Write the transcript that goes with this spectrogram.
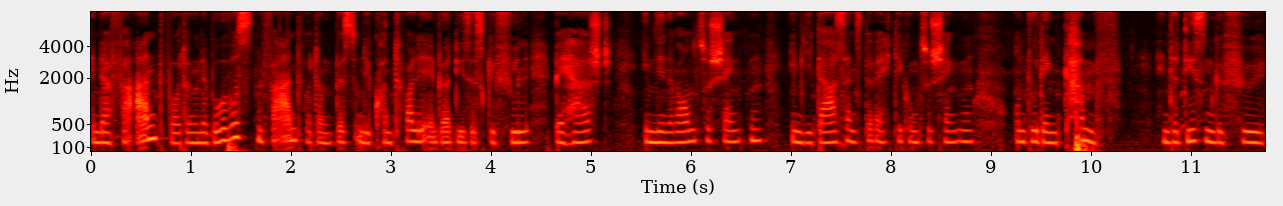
in der Verantwortung, in der bewussten Verantwortung bist und die Kontrolle über dieses Gefühl beherrscht, ihm den Raum zu schenken, ihm die Daseinsberechtigung zu schenken und du den Kampf hinter diesem Gefühl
